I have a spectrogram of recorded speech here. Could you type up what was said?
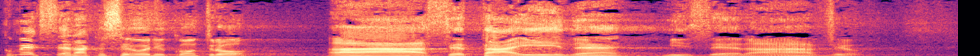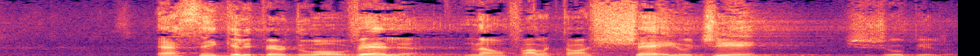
Como é que será que o Senhor encontrou? Ah, você está aí, né? Miserável. É assim que ele perdoou a ovelha? Não, fala que estava cheio de júbilo.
